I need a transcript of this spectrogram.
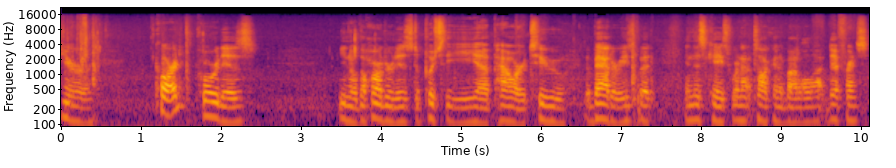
your Cord. cord is, you know, the harder it is to push the uh, power to the batteries. But in this case, we're not talking about a lot difference.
